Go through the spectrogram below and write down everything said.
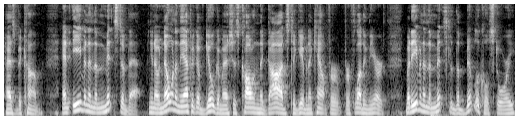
has become. And even in the midst of that, you know, no one in the Epic of Gilgamesh is calling the gods to give an account for, for flooding the earth. But even in the midst of the biblical story,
